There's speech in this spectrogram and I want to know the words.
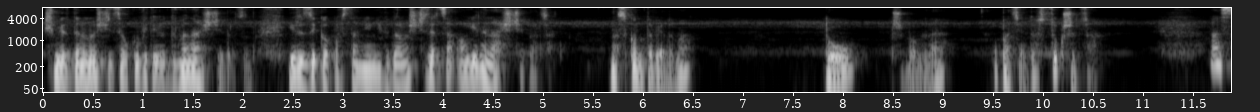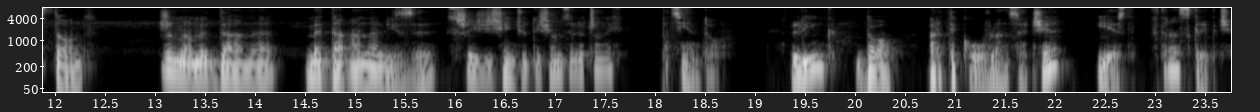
śmiertelności całkowitej o 12% i ryzyko powstania niewydolności serca o 11%. No skąd to wiadomo? Tu, przypomnę, u pacjentów z cukrzycą. A stąd, że mamy dane metaanalizy z 60 tysięcy leczonych pacjentów. Link do artykułu w Lancecie jest w transkrypcie.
